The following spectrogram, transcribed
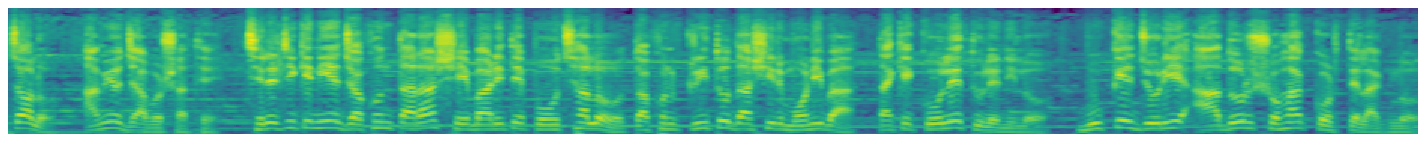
চলো, আমিও যাব সাথে। ছেলেটিকে নিয়ে যখন তারা সে বাড়িতে পৌঁছালো, তখন কৃতদাসীর মনিবা তাকে কোলে তুলে নিল। বুকে জড়িয়ে আদর সোহাগ করতে লাগল।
